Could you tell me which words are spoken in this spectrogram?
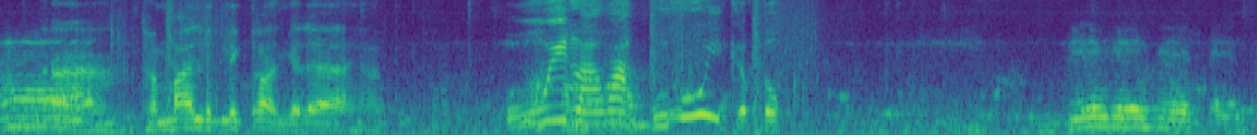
อ่ำอ่าาทำบ้านเล็กๆก่อนก็ได้ครับ อุ้ยลาวาอุ้ยเกือบตกเฟเฟเฟเฟเฟ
